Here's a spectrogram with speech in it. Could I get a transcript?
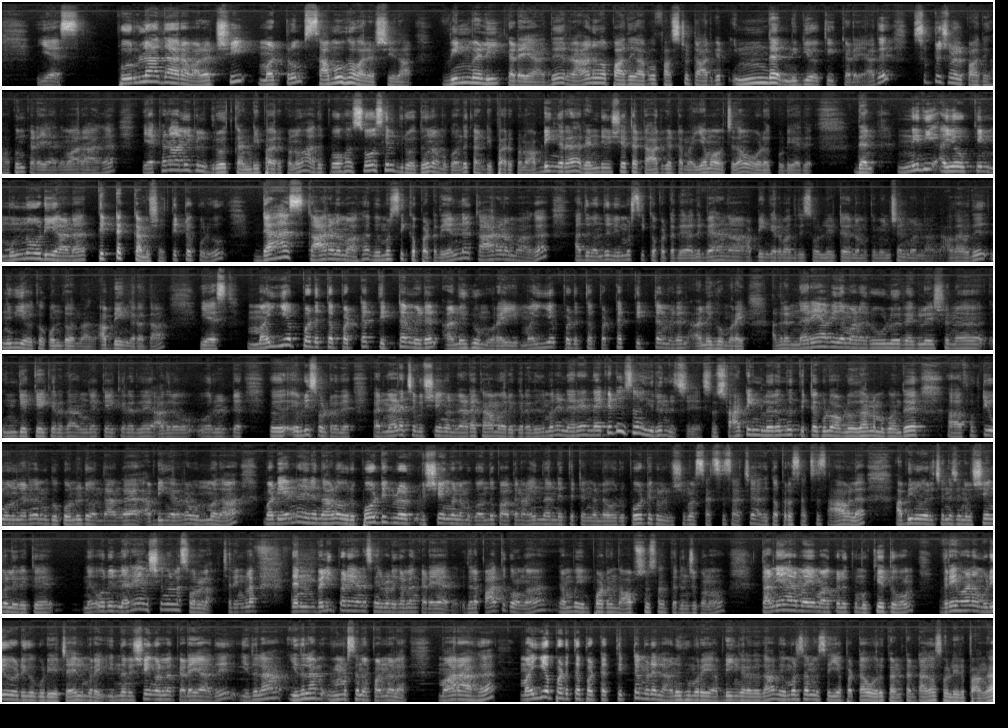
எஸ் பொருளாதார வளர்ச்சி மற்றும் சமூக வளர்ச்சி தான். விண்வெளி கிடையாது. ராணுவ பாதுகாப்பு ஃபஸ்ட்டு டார்கெட் இந்த நிதியோக்கு கிடையாது. சுற்றுச்சூழல் பாதுகாப்பும் கிடையாது. மாறாக எக்கனாமிக்கல் க்ரோத் கண்டிப்பாக இருக்கணும். அது போக சோசியல் க்ரோத்தும் நமக்கு வந்து கண்டிப்பாக இருக்கணும். அப்படிங்கிற ரெண்டு விஷயத்தை டார்கெட்டை மையமாக வச்சு தான் ஓடக்கூடியது. தென் நிதி ஆயோக்கின் முன்னோடியான திட்ட கமிஷன் திட்டக்குழு டேஸ் காரணமாக விமர்சிக்கப்பட்டது. என்ன காரணமாக? அது வந்து விமர்சிக்கப்பட்டது. அது வேணாம் அப்படிங்கிற மாதிரி சொல்லிட்டு நமக்கு மென்ஷன் பண்ணாங்க. அதாவது நிதி ஆயோக்கை கொண்டு வந்தாங்க. அப்படிங்கிறதா? எஸ் மையப்படுத்தப்பட்ட திட்டமிடல் அணுகுமுறை மையப்படுத்தப்பட்ட திட்டமிடல் அணுகுமுறை. அதில் நிறையா விதமான ரூலு ரெகுலேஷனு இங்கே கேட்குறது அங்கே கேட்குறது அதில் ஒரு எப்படி சொல்கிறது நினச்ச விஷயங்கள் நடக்காமல் இருக்கிறது இது மாதிரி நிறைய நெகட்டிவ்ஸ்லாம் இருந்துச்சு. ஸோ ஸ்டார்டிங்லேருந்து திட்டக்குழு அவ்வளோதான் நமக்கு வந்து ஃபிஃப்டி ஒன்லேருந்து நமக்கு கொண்டுட்டு வந்தாங்க அப்படிங்கிறதுலாம் உண்மைதான். பட் என்ன இருந்தாலும் ஒரு பர்டிகுலர் விஷயங்கள் நமக்கு வந்து பார்த்தோன்னா ஐந்தாண்டு திட்டங்களில் ஒரு பர்டிகுலர் விஷயங்கள் சக்ஸஸ் ஆச்சு அதுக்கப்புறம் சக்ஸஸ் ஆகலை அப்படின்னு ஒரு சின்ன சின்ன விஷயங்கள் இருக்குது ஒரு நிறைய விஷயங்கள்ல சொல்லலாம் சரிங்களா? தென் வெளிப்படையான செயல்பாடுகள்லாம் கிடையாது. இதில் பார்த்துக்கோங்க ரொம்ப இம்பார்ட்டன்ட் ஆப்ஷன்ஸ்லாம் தெரிஞ்சுக்கணும். தனியார் மயமாக்கலுக்கு முக்கியத்துவம் விரைவான முடிவு எடுக்கக்கூடிய செயல்முறை இந்த விஷயங்கள்லாம் கிடையாது. இதெல்லாம் இதெல்லாம் விமர்சனம் பண்ணலை. மாறாக மையப்படுத்தப்பட்ட திட்டமிடல் அணுகுமுறை அப்படிங்கிறது தான் விமர்சனம் செய்யப்பட்ட ஒரு கண்டென்ட்டாக சொல்லியிருப்பாங்க.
